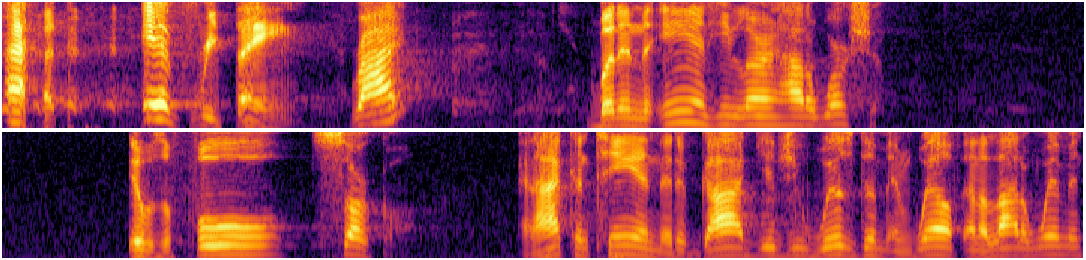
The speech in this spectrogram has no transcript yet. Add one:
got everything, right? But in the end, he learned how to worship. It was a full circle. And I contend that if God gives you wisdom and wealth and a lot of women,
